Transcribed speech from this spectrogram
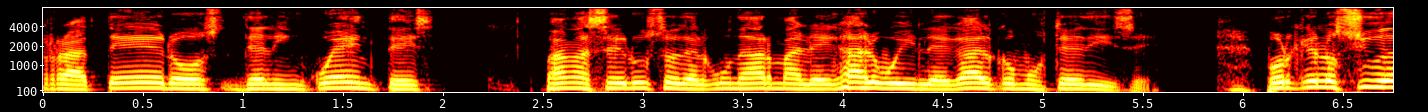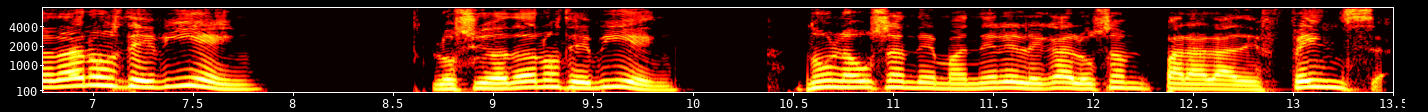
rateros, delincuentes, van a hacer uso de algún arma legal o ilegal, como usted dice. Porque los ciudadanos de bien, los ciudadanos de bien, no la usan de manera ilegal, la usan para la defensa,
